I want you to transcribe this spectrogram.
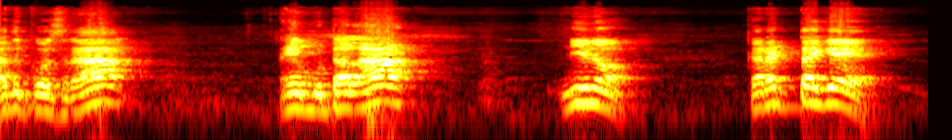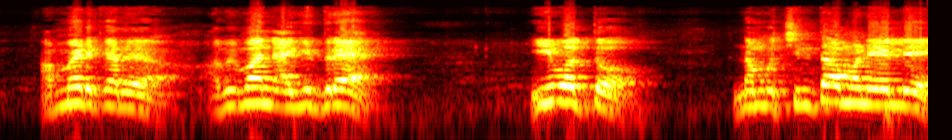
ಅದಕ್ಕೋಸ್ಕರ, ಏ ಮುಟ್ಟಲ್ಲ ನೀನು ಕರೆಕ್ಟಾಗಿ ಅಂಬೇಡ್ಕರ್ ಅಭಿಮಾನಿ ಆಗಿದ್ದರೆ ಇವತ್ತು ನಮ್ಮ ಚಿಂತಾಮಣಿಯಲ್ಲಿ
